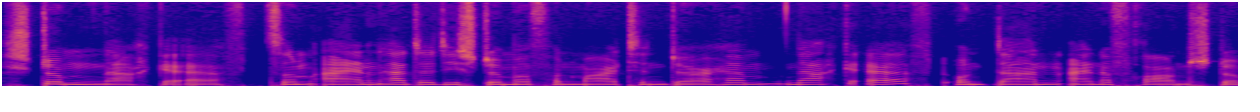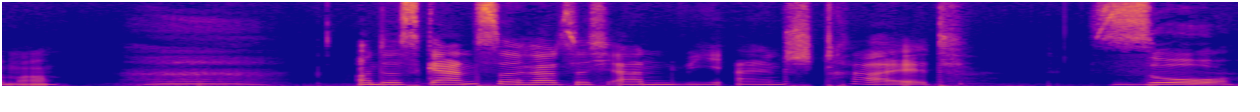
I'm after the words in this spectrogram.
Stimmen nachgeäfft. Zum einen hat er die Stimme von Martin Durham nachgeäfft und dann eine Frauenstimme. Und das Ganze hört sich an wie ein Streit. So.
